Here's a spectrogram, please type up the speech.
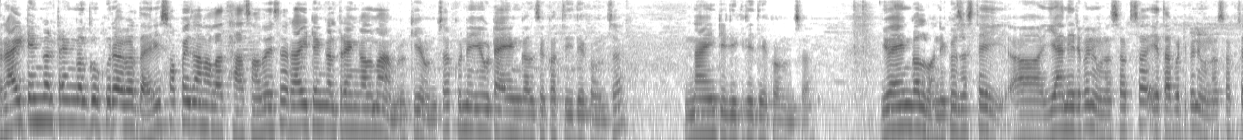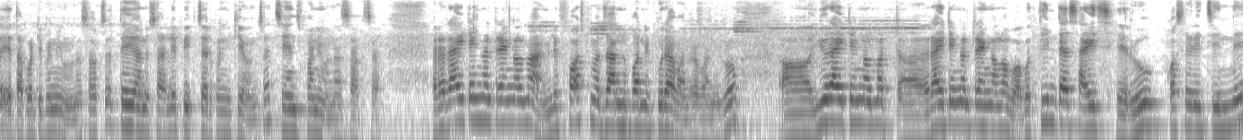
राइट एङ्गल ट्रायङ्गलको कुरा गर्दाखेरि सबैजनालाई थाहा छँदैछ। राइट एङ्गल ट्रायङ्गलमा हाम्रो के हुन्छ? कुनै एउटा एङ्गल चाहिँ कति दिएको हुन्छ? नाइन्टी डिग्री दिएको हुन्छ। यो एङ्गल भनेको जस्तै यहाँनिर पनि हुनसक्छ यतापट्टि पनि हुनसक्छ यतापट्टि पनि हुनसक्छ। त्यही अनुसारले पिक्चर पनि के हुन्छ? चेन्ज पनि हुनसक्छ। र राइट एङ्गल ट्रायङ्गलमा हामीले फर्स्टमा जान्नुपर्ने कुरा भनेर भनेको यो राइट एङ्गलमा राइट एङ्गल ट्रायङ्गलमा भएको तिनवटा साइजहरू कसरी चिन्ने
